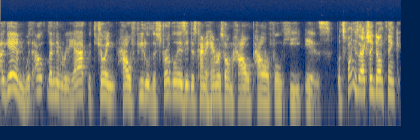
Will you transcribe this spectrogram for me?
again, without letting them react, with showing how futile the struggle is, it just kind of hammers home how powerful he is. What's funny is I actually don't think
